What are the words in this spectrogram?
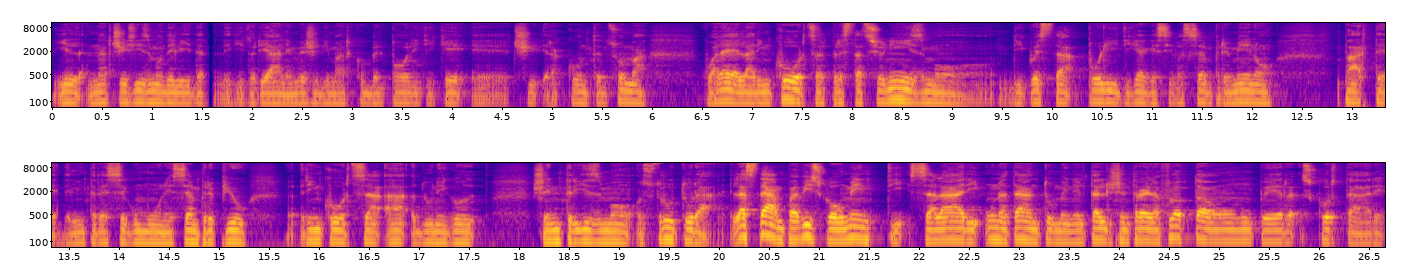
Il narcisismo dei leader, l'editoriale invece di Marco Belpoliti che eh, ci racconta insomma qual è la rincorsa, il prestazionismo di questa politica che si fa sempre meno parte dell'interesse comune, sempre più eh, rincorsa ad un egocentrismo strutturale. La stampa, Visco aumenti salari una tantum nel taglio centrale la flotta ONU per scortare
